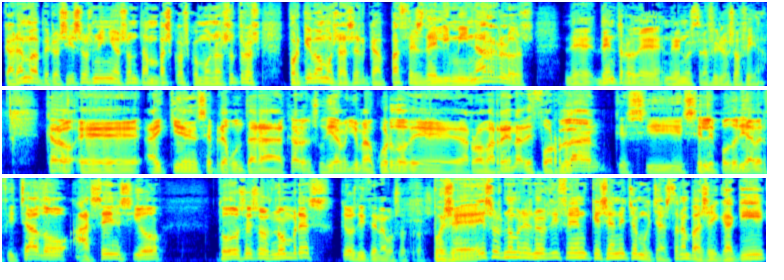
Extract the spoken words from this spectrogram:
caramba, pero si esos niños son tan vascos como nosotros, ¿por qué vamos a ser capaces de eliminarlos de- dentro de- de nuestra filosofía? Claro, eh, hay quien se preguntará, claro, en su día yo me acuerdo de Robarrena, de Forlán, que si se le podría haber fichado, Asensio, todos esos nombres, ¿qué os dicen a vosotros? Pues eh, esos nombres nos dicen que se han hecho muchas trampas y que aquí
